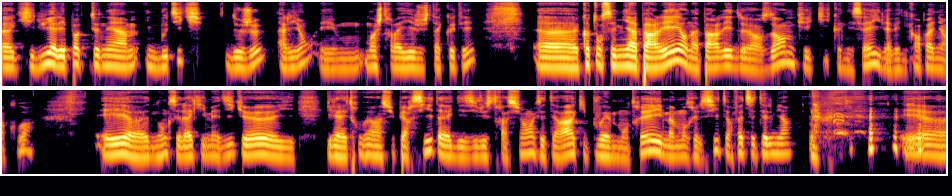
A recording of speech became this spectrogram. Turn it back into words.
euh, qui lui à l'époque tenait une boutique de jeux à Lyon et moi je travaillais juste à côté. Euh, quand on s'est mis à parler, on a parlé de Hearthstone qui, qui connaissait, il avait une campagne en cours et euh, donc c'est là qu'il m'a dit que il, avait trouvé un super site avec des illustrations, etc., qu'il pouvait me montrer. Il m'a montré le site et en fait c'était le mien. et, euh,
